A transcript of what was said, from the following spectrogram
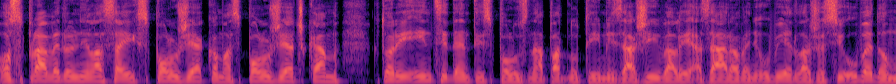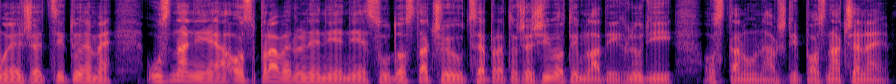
Ospravedlnila sa ich spolužiakom a spolužiačkam, ktorí incidenty spolu s napadnutými zažívali a zároveň uviedla, že si uvedomuje, že citujeme, uznanie a ospravedlnenie nie sú dostačujúce, pretože životy mladých ľudí ostanú navždy poznačené.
